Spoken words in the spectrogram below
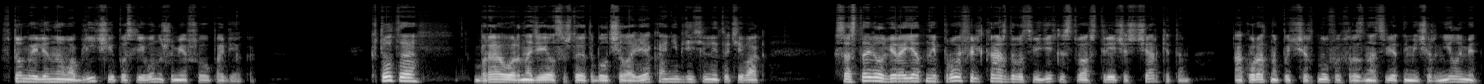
в том или ином обличии после его нашумевшего побега. Кто-то, Брауэр надеялся, что это был человек, а не бдительный тутевак, составил вероятный профиль каждого свидетельства о встрече с Чаркетом, аккуратно подчеркнув их разноцветными чернилами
